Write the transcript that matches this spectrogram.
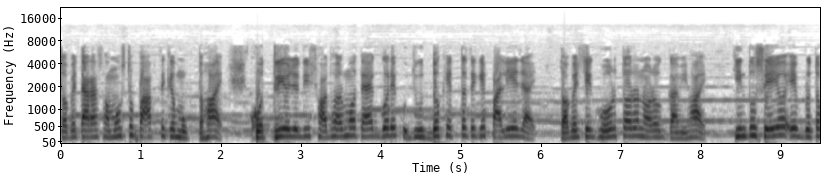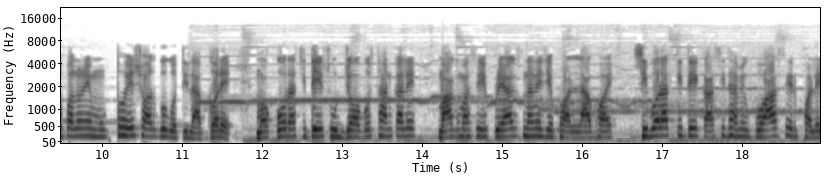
তবে তারা সমস্ত পাপ থেকে মুক্ত হয়। ক্ষত্রিয় যদি স্বধর্ম ত্যাগ করে যুদ্ধক্ষেত্র থেকে পালিয়ে যায়, তবে সে ঘোরতর নরকগামী হয়। কিন্তু সেও এই ব্রত পালনে মুক্ত হয়ে স্বর্গগতি লাভ করে। মকর রাশিতে সূর্য অবস্থানকালে মাঘ মাসে প্রয়াগ স্নানে যে ফল লাভ হয়, শিবরাত্রিতে কাশীধামে উপবাসের ফলে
